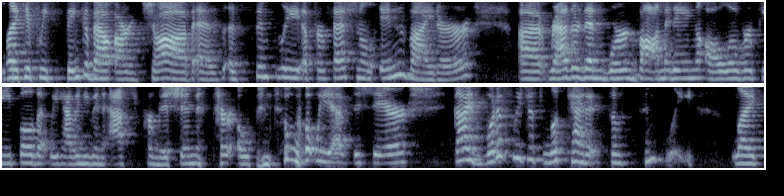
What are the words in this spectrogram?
Like if we think about our job as a simply a professional inviter, uh, rather than word vomiting all over people that we haven't even asked permission if they're open to what we have to share. Guys, what if we just looked at it so simply? Like,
